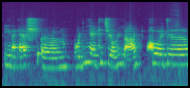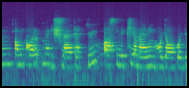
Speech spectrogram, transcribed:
énekes, hogy milyen kicsi a világ, hogy amikor megismerkedtünk, azt még kiemelném, hogy ahogy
